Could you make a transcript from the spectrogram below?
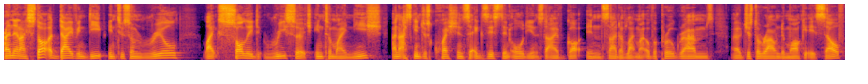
and then i started diving deep into some real like solid research into my niche and asking just questions to existing audience that I've got inside of like my other programs, uh, just around the market itself.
